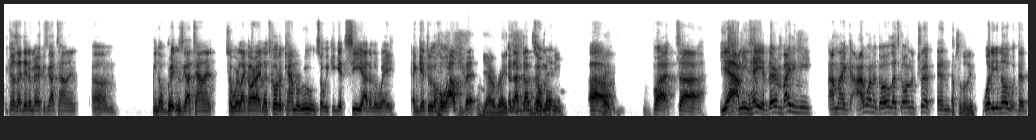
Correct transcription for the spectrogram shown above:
because I did America's Got Talent. Um, you know, Britain's Got Talent. So we're like, all right, let's go to Cameroon so we can get C out of the way. and get through the whole alphabet. Yeah, right. Because I've done exactly. so many. Uh, right. But uh, yeah, I mean, hey, if they're inviting me, I'm like, I want to go. Let's go on a trip. And absolutely. What do you know? That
